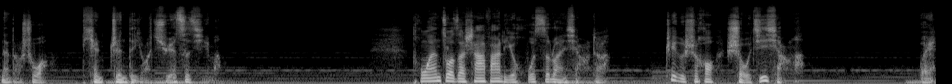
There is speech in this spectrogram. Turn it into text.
难道说天真的要绝自己吗？童安坐在沙发里胡思乱想着，这个时候手机响了。喂，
